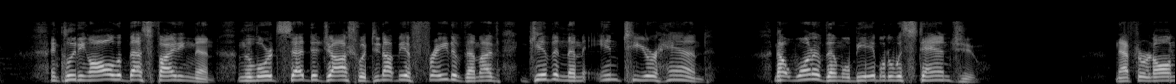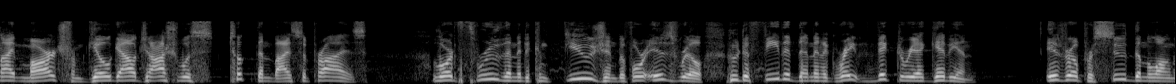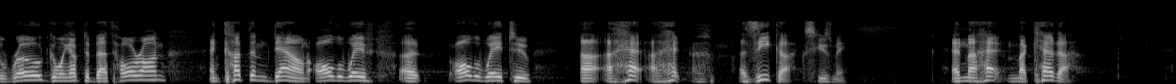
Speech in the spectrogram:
including all the best fighting men. And the Lord said to Joshua, Do not be afraid of them. I've given them into your hand. Not one of them will be able to withstand you. And after an all night march from Gilgal, Joshua took them by surprise. The Lord threw them into confusion before Israel, who defeated them in a great victory at Gibeon. Israel pursued them along the road going up to Beth Horon and cut them down all the way, uh, all the way to uh, Azekah, excuse me, and Makkedah.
